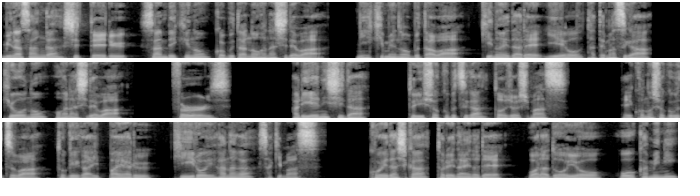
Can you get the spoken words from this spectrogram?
皆さんが知っている3匹の子豚のお話では、2匹目の豚は木の枝で家を建てますが、今日のお話では、furs、アリエニシダという植物が登場します。この植物はトゲがいっぱいある黄色い花が咲きます。小枝しか取れないので、藁同様、狼に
